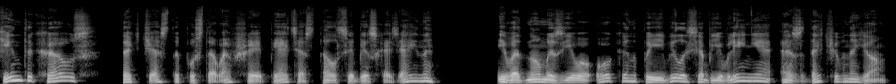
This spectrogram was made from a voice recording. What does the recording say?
Хинток-хаус, так часто пустовавший, опять остался без хозяина, и в одном из его окон появилось объявление о сдаче в наем.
